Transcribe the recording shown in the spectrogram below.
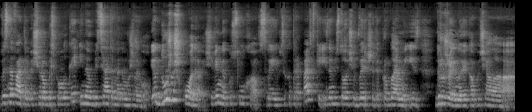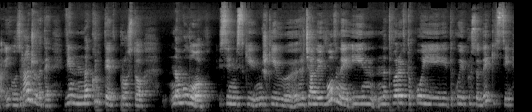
визнаватиме, що робить помилки, і не обіцятиме неможливого. І от дуже шкода, що він не послухав своєї психотерапевтки, і замість того, щоб вирішити проблеми із дружиною, яка почала його зраджувати, він накрутив просто намолов сім мішків, мішків гречаної вовни і натворив такої, такої просто дикісті,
